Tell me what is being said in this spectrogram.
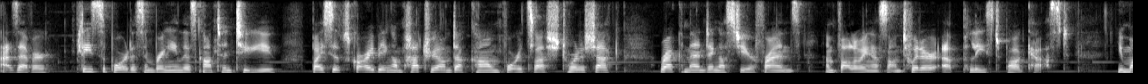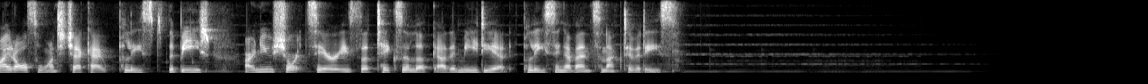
As ever, please support us in bringing this content to you by subscribing on patreon.com forward slash tortoiseshack, recommending us to your friends, and following us on Twitter at Policed Podcast. You might also want to check out Policed the Beat, our new short series that takes a look at immediate policing events and activities.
